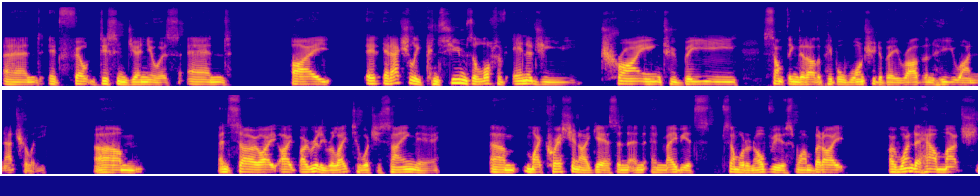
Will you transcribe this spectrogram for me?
and it felt disingenuous. And I, it, it actually consumes a lot of energy trying to be something that other people want you to be rather than who you are naturally. Um, and so I, I, I, really relate to what you're saying there. Um, my question, I guess, and, and, and maybe it's somewhat an obvious one, but I, I wonder how much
